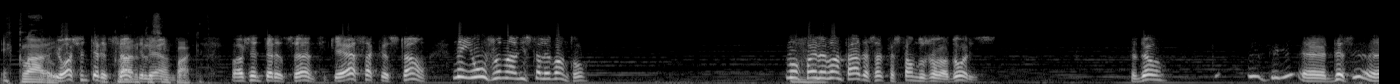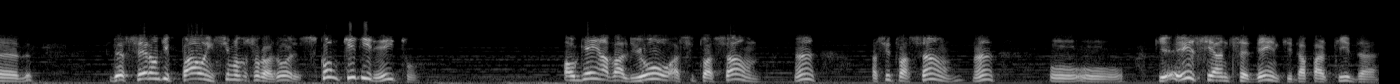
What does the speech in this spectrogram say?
é claro. Eu acho interessante, é claro que Leandro. Eu acho interessante que essa questão nenhum jornalista levantou. Não foi levantada essa questão dos jogadores. Entendeu? É, des, é, desceram de pau em cima dos jogadores. Com que direito? Alguém avaliou a situação? Né? A situação, né? o, o, que esse antecedente da partida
